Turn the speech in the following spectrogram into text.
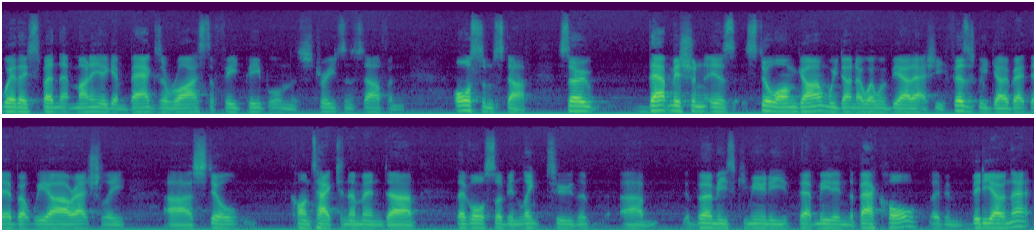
where they spend that money. They get bags of rice to feed people in the streets and stuff, and awesome stuff. So that mission is still ongoing. We don't know when we'll be able to actually physically go back there, but we are actually uh, still contacting them, and uh, they've also been linked to the, um, the, Burmese community that meet in the back hall. They've been videoing that.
